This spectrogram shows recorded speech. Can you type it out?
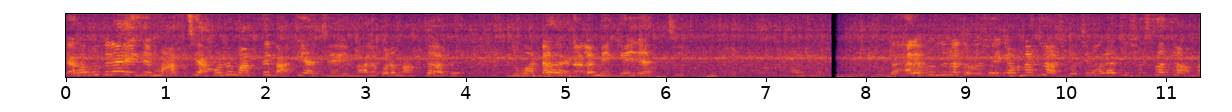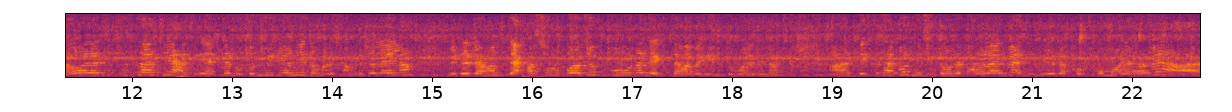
দেখো বন্ধুরা, এই যে মাখছি এখনও মাখতে বাকি আছে। এই ভালো করে মাখতে হবে। দু ঘণ্টা হয়ে গেল, মেখেই যাচ্ছি। হ্যালো বন্ধুরা, তোমরা সবাই কেমন আছো? আশা করছি ভালো আছো, সুস্থ আছো, আমরাও ভালো আছি, সুস্থ আছি। আজকে একটা নতুন ভিডিও নিয়ে তোমাদের সামনে চলে এলাম। ভিডিওটা আমার দেখা শুরু করেছ, পুরোটা দেখতে হবে কিন্তু বলে দিলাম। আর দেখতে থাকো, নিশ্চয়ই তোমাদের ভালো লাগবে, আজকে ভিডিওটা খুব খুব মজা হবে। আর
